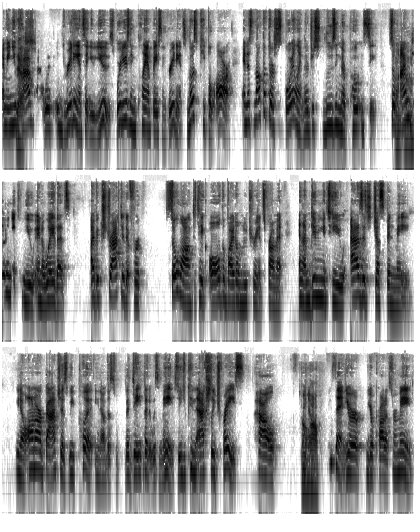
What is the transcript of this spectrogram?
I mean, you yes. have that with ingredients that you use. We're using plant based ingredients. Most people are. And it's not that they're spoiling, they're just losing their potency. So mm-hmm. I'm giving it to you in a way that's, I've extracted it for so long to take all the vital nutrients from it. And I'm giving it to you as it's just been made. You know, on our batches, we put, you know, this, the date that it was made. So you can actually trace how you oh, know wow. recent your your products were made.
